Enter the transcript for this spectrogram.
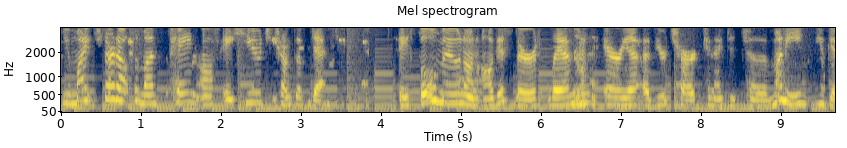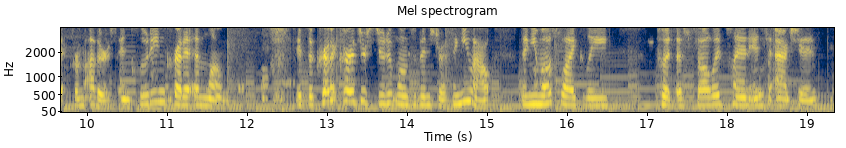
You might start out the month paying off a huge chunk of debt. A full moon on August 3rd lands in the area of your chart connected to money you get from others, including credit and loans. If the credit cards or student loans have been stressing you out, then you most likely put a solid plan into action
